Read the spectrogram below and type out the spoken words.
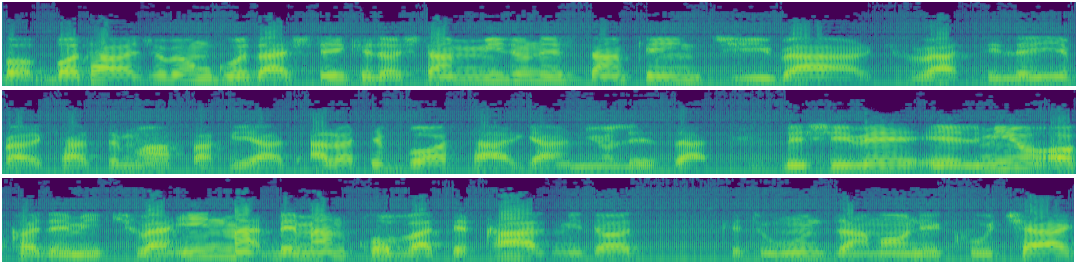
با, با توجه به اون گذشته که داشتم می‌دونستم که این جیبرک وسیله برای کسب موفقیت البته با سرگرمی و لذت به شیوه علمی و آکادمیک و این به من قوت قلب می‌داد. که تو اون زمان کوچک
